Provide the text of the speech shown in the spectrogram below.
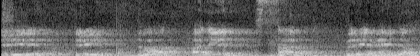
Четыре, три, два, один, старт! Время идет.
